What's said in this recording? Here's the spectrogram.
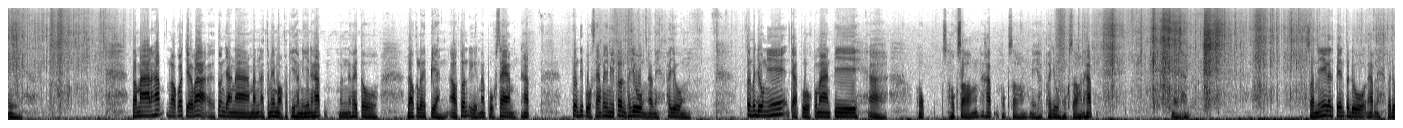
นี่ต่อมานะครับเราก็เจอว่าออต้นยางนา มันอาจจะไม่เหมาะกับที่แถวนี้นะครับ มันไม่ค่อยโต เราก็เลยเปลี่ยนเอาต้นอื่นมาปลูกแซมนะครับ ต้นที่ปลูกแซมก็จะมีต้นพยุงครับเนี่ยพยุง ต้นพยุงนี้จะปลูกประมาณปีหกหกสองนะครับหกสองนี่ครับพยุงหกสองนะครับนี่ครับ ส่วนนี้ก็จะเป็นประดูนะครับเนี่ยประดู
